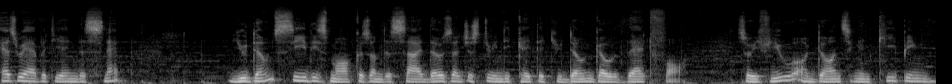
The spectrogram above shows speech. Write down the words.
As we have it here in the snap, you don't see these markers on the side. Those are just to indicate that you don't go that far. So if you are dancing and keeping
